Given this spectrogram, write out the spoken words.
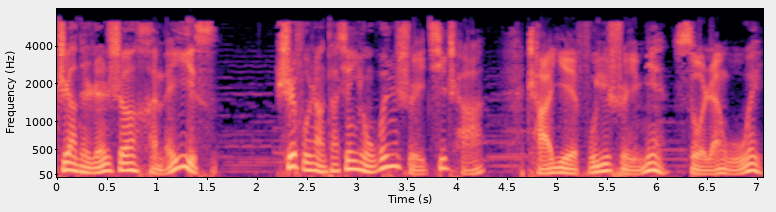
这样的人生很没意思。”师傅让他先用温水沏茶。茶叶浮于水面，索然无味；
